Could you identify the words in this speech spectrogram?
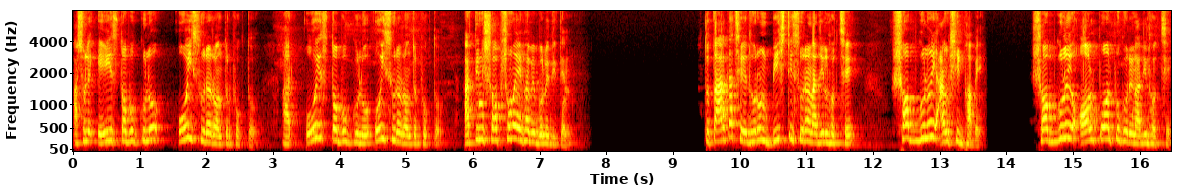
আসলে এই স্তবকগুলো ওই সুরার অন্তর্ভুক্ত। আর ওই স্তবকগুলো ওই সুরার অন্তর্ভুক্ত। আর তিনি সবসময় এভাবে বলে দিতেন। তো তার কাছে ধরুন বিশটি সুরা নাজিল হচ্ছে, সবগুলোই আংশিকভাবে, সবগুলোই অল্প অল্প করে নাজিল হচ্ছে।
